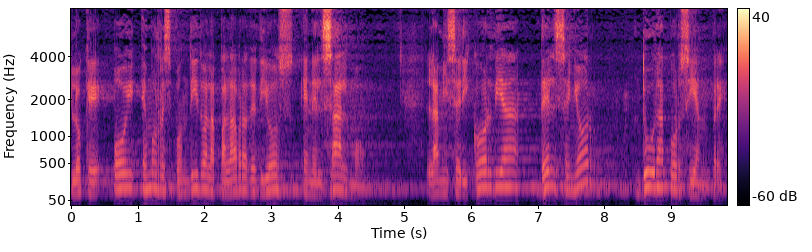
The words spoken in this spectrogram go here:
lo que hoy hemos respondido a la palabra de Dios en el Salmo. La misericordia del Señor dura por siempre,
